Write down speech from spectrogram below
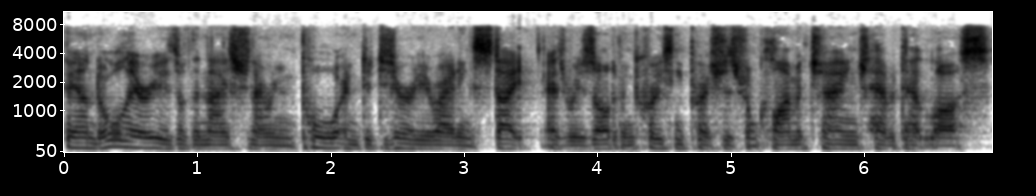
found all areas of the nation are in poor and deteriorating state as a result of increasing pressures from climate change, habitat loss,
